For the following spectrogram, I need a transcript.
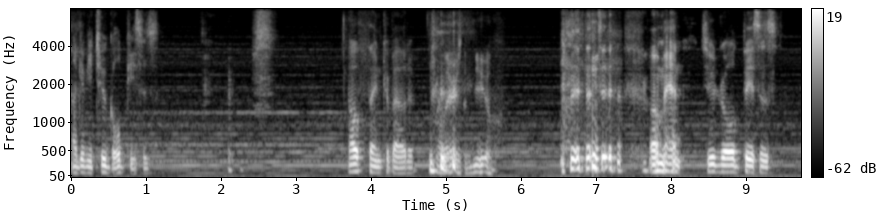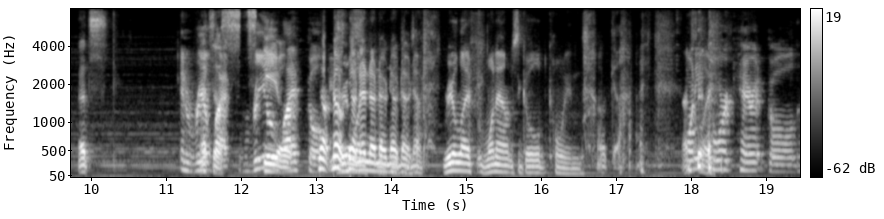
I'll give you two gold pieces. I'll think about it. Well, there's the deal. oh man, two gold pieces. That's In real That's a life, real life gold. No, no, no, no, no, no, no, no, no. Real life one ounce gold coins. Oh god. That's like- 24 karat gold.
